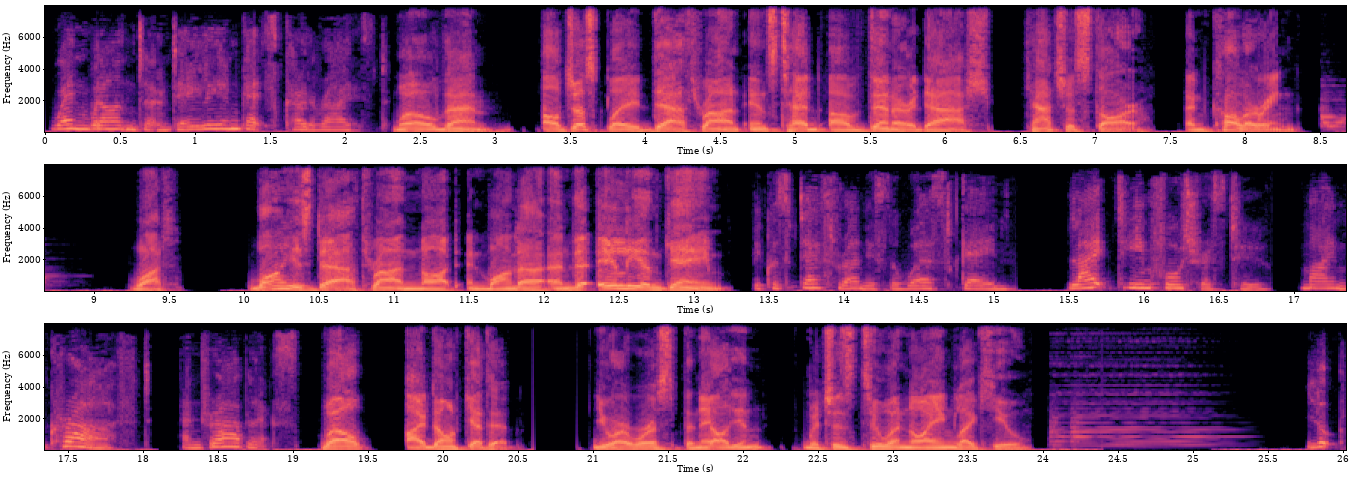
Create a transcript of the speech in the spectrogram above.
when Wanda and Alien gets colorized. Well then, I'll just play Death Run instead of Dinner Dash, Catch a Star, and Coloring. What? Why is Death Run not in Wanda and the Alien game? Because Death Run is the worst game. Like Team Fortress 2, Minecraft, and Roblox. Well, I don't get it. You are worse than Alien, which is too annoying like you. Look,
